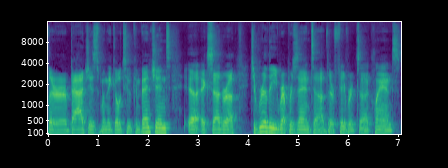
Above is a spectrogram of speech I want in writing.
their badges when they go to conventions, etc., to really represent their favorite clans.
